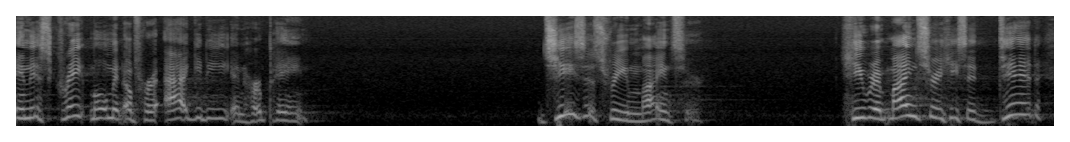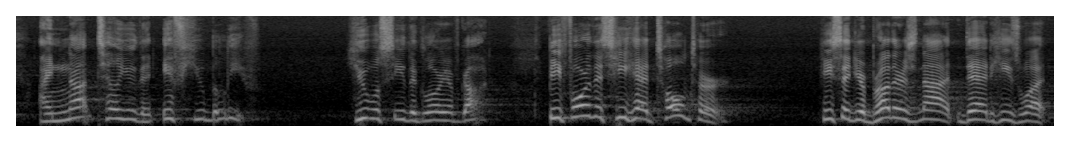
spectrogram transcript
in this great moment of her agony and her pain, Jesus reminds her he reminds her, he said, Did I not tell you that if you believe, you will see the glory of God? Before this, he had told her, he said, Your brother is not dead, he's what?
